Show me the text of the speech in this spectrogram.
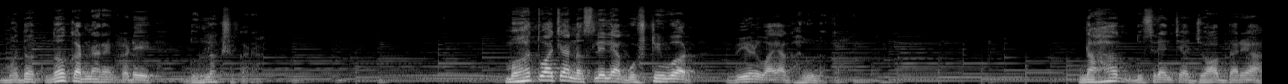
मदत न करणाऱ्यांकडे दुर्लक्ष करा. महत्त्वाच्या नसलेल्या गोष्टींवर वेळ वाया घालू नका. नाहक दुसऱ्यांच्या जबाबदाऱ्या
